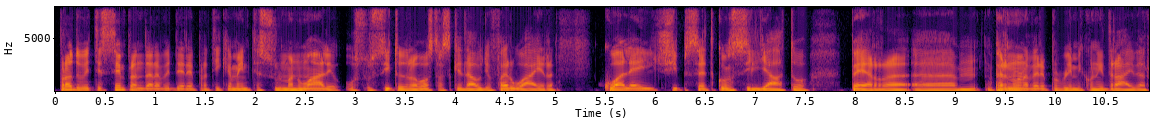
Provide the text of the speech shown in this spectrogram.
però dovete sempre andare a vedere praticamente sul manuale o sul sito della vostra scheda audio Firewire qual è il chipset consigliato per, ehm, per non avere problemi con i driver.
